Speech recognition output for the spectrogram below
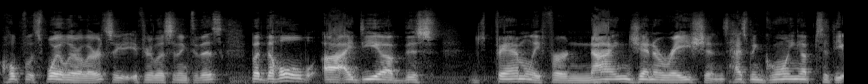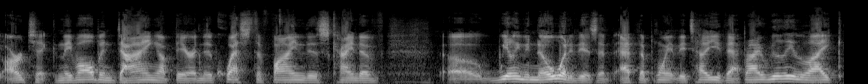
hopefully, spoiler alert, so if you're listening to this, but the whole uh, idea of this family for nine generations has been going up to the Arctic, and they've all been dying up there in the quest to find this kind of. Uh, we don't even know what it is at, at the point they tell you that, but I really like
